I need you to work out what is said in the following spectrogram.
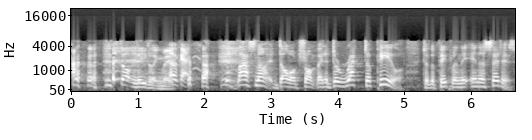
Stop needling me. Okay. Last night, Donald Trump made a direct appeal to the people in the inner cities.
